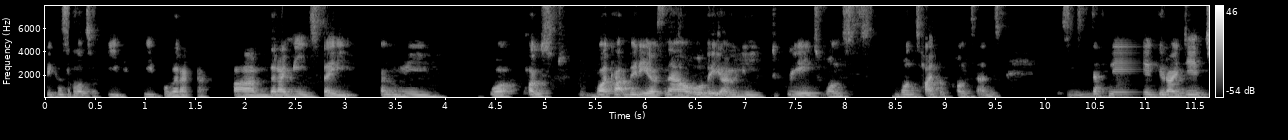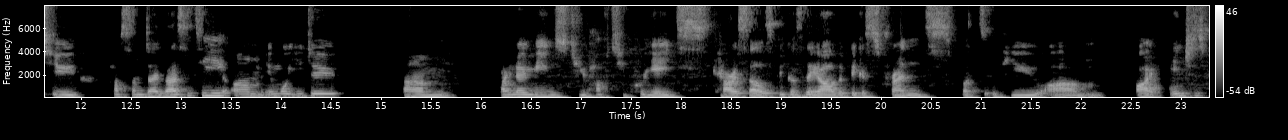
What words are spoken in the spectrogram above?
because a lot of people that I um, that I meet they only what post workout videos now or they only create one one type of content. It's mm. definitely a good idea to have some diversity um, in what you do um, by no means do you have to create carousels because they are the biggest trends. But if you um, are inter-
